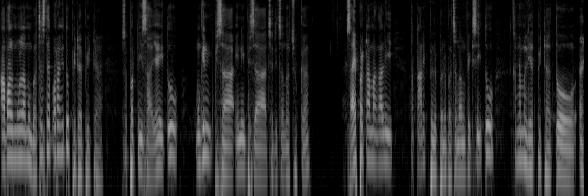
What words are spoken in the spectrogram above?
awal mula membaca setiap orang itu beda-beda. Seperti saya itu mungkin bisa ini bisa jadi contoh juga. Saya pertama kali tertarik benar-benar baca non fiksi itu karena melihat pidato eh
